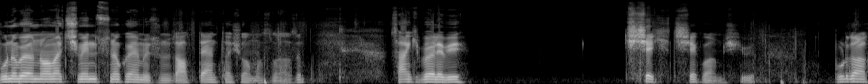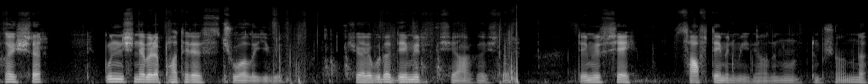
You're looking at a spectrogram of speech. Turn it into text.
bunu böyle normal çimenin üstüne koyamıyorsunuz. Altta en taşı olması lazım. Sanki böyle bir çiçek çiçek varmış gibi. Burada arkadaşlar bunun içinde böyle patates çuvalı gibi. Şöyle bu da demir şey arkadaşlar. Demir şey saf demir miydi adını unuttum şu anda.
